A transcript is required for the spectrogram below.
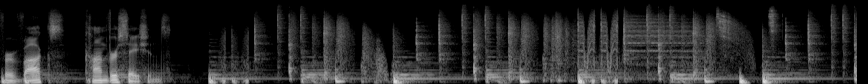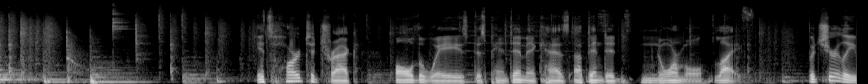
for Vox Conversations. It's hard to track all the ways this pandemic has upended normal life. But surely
